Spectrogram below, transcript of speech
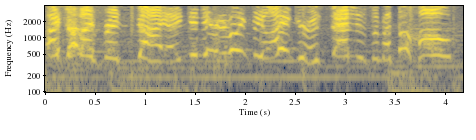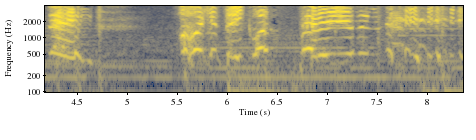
I saw my friends die. I didn't even really feel anger or sadness about the whole thing. All I could think was, better you than me.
